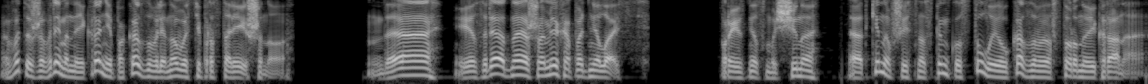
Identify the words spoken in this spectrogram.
В это же время на экране показывали новости про старейшину. «Да, изрядная шумиха поднялась», — произнес мужчина, откинувшись на спинку стула и указывая в сторону экрана.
